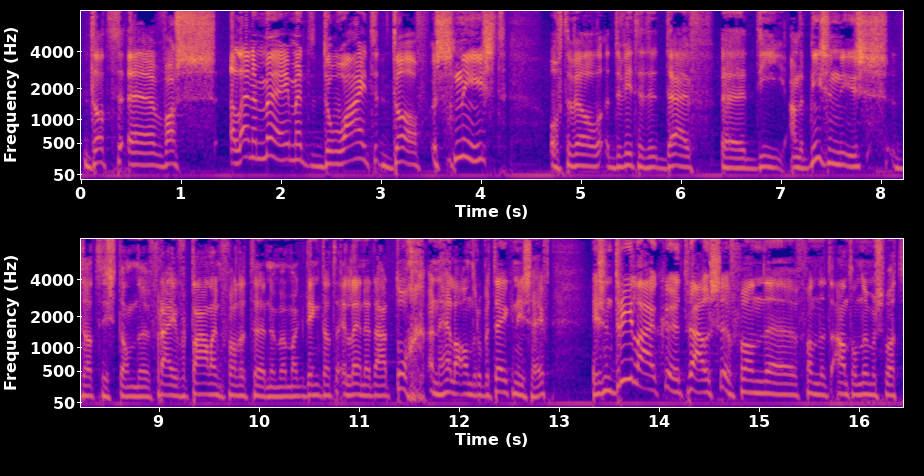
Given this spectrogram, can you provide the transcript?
Dat uh, was Elena May met The White Dove Sneezed. Oftewel de witte duif uh, die aan het niezen is. Dat is dan de vrije vertaling van het uh, nummer. Maar ik denk dat Elena daar toch een hele andere betekenis heeft. is een drieluik trouwens van, van het aantal nummers wat,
